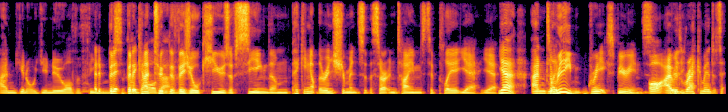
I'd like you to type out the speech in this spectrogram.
and you know you knew all the themes. But it, but it, but it kind of took that. the visual cues of seeing them picking up their instruments at the certain times to play it. Yeah, yeah. yeah, and It's like, a really great experience. Oh, I would recommend it to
